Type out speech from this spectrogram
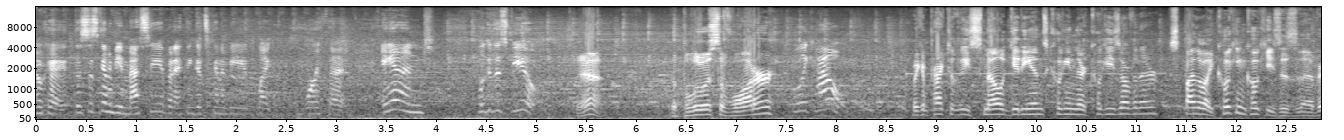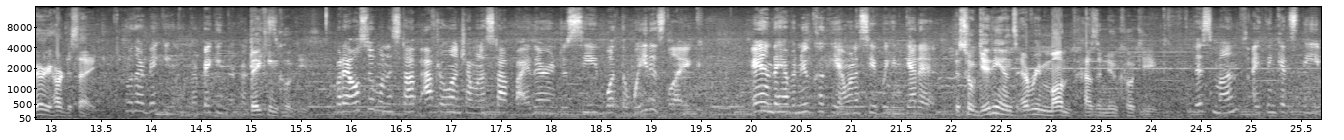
Okay, this is gonna be messy, but I think it's gonna be like worth it. And look at this view. Yeah. The bluest of water. Holy cow. We can practically smell Gideon's cooking their cookies over there. By the way, cooking cookies is uh, very hard to say. Well, they're baking them. They're baking their cookies. Baking cookies. But I also want to stop after lunch. I want to stop by there and just see what the wait is like. And they have a new cookie. I want to see if we can get it. So Gideon's every month has a new cookie. This month, I think it's the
